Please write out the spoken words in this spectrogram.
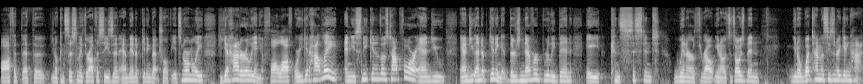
off at, at, the you know consistently throughout the season and they end up getting that trophy. It's normally you get hot early and you fall off or you get hot late and you sneak into those top four and you and you end up getting it. There's never really been a consistent winner throughout you know it's, it's always been you know what time of the season are you getting hot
